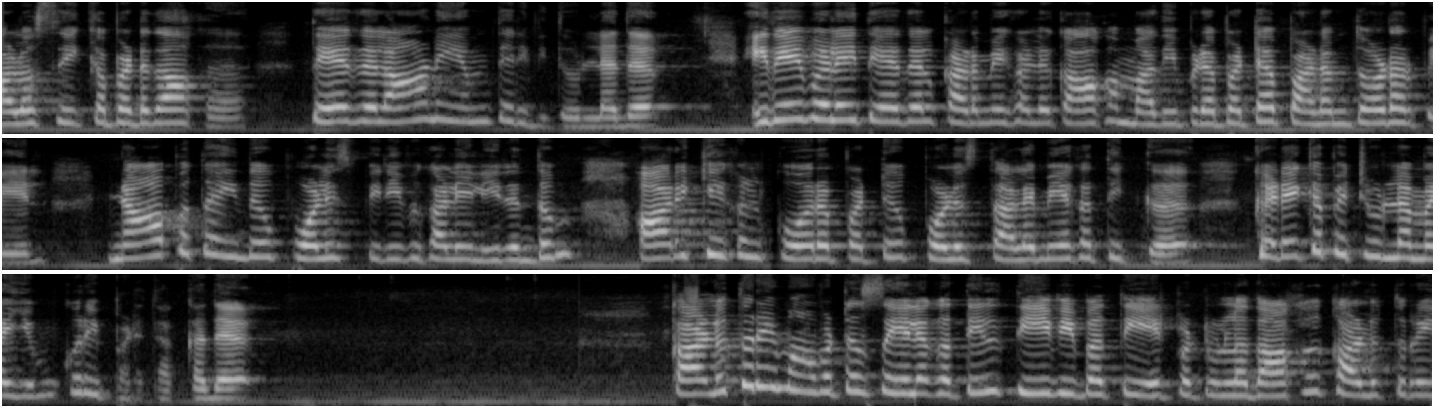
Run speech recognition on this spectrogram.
ஆலோசிக்கப்பட்டதாக தேர்தல் ஆணையம் தெரிவித்துள்ளது. இதேவேளை தேர்தல் கடமைகளுக்காக மதிப்பிடப்பட்ட பணம் தொடர்பில் நாற்பத்தைந்து போலீஸ் பிரிவுகளில் இருந்தும் அறிக்கைகள் கோரப்பட்டு போலீஸ் தலைமையகத்திற்கு கிடைக்கப்பெற்றுள்ளமையும் குறிப்பிடத்தக்கது. களுத்துறை மாவட்ட செயலகத்தில் தீ விபத்து ஏற்பட்டுள்ளதாக களுத்துறை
